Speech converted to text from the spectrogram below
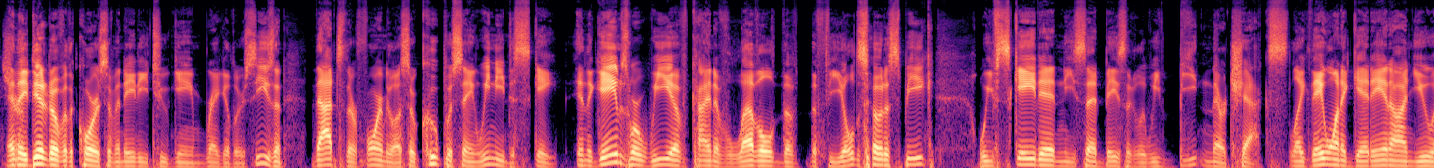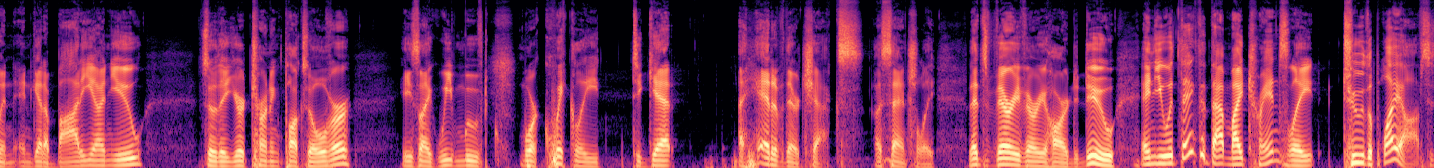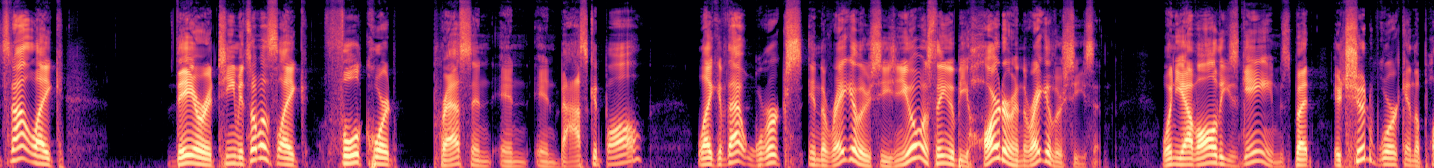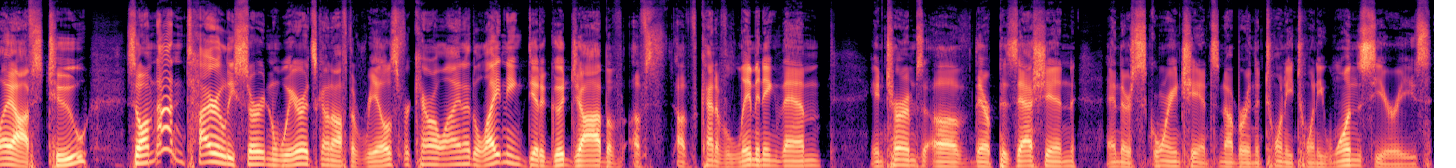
And they did it over the course of an 82 game regular season. That's their formula. So Coop was saying we need to skate. In the games where we have kind of leveled the, the field, so to speak, we've skated, and he said basically we've beaten their checks. Like they want to get in on you and, and get a body on you so that you're turning pucks over. He's like, we've moved more quickly to get ahead of their checks, essentially. That's very, very hard to do. And you would think that that might translate to the playoffs. It's not like they are a team, it's almost like full court press in, in, in basketball. Like if that works in the regular season, you almost think it would be harder in the regular season when you have all these games, but it should work in the playoffs too. So I'm not entirely certain where it's gone off the rails for Carolina. The Lightning did a good job of of, of kind of limiting them in terms of their possession and their scoring chance number in the 2021 series.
